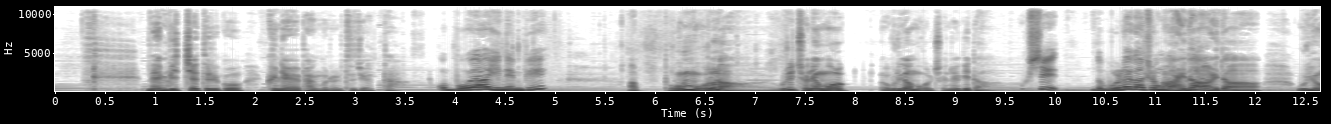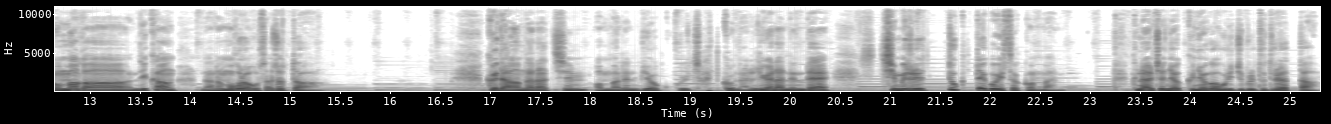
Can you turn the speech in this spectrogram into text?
냄비째 들고 그녀의 방문을 두드렸다. 어, 뭐야 이 냄비? 아, 보면 모르나. 우리 저녁 먹을 우리가 먹을 저녁이다. 혹시 너 몰래 가져온 거 아니다 아니야? 아니다 우리 엄마가 니캉 나눠 먹으라고 싸줬다 그 다음날 아침 엄마는 미역국을 찾고 난리가 났는데 치미를 뚝 떼고 있었건만 그날 저녁 그녀가 우리 집을 두드렸다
